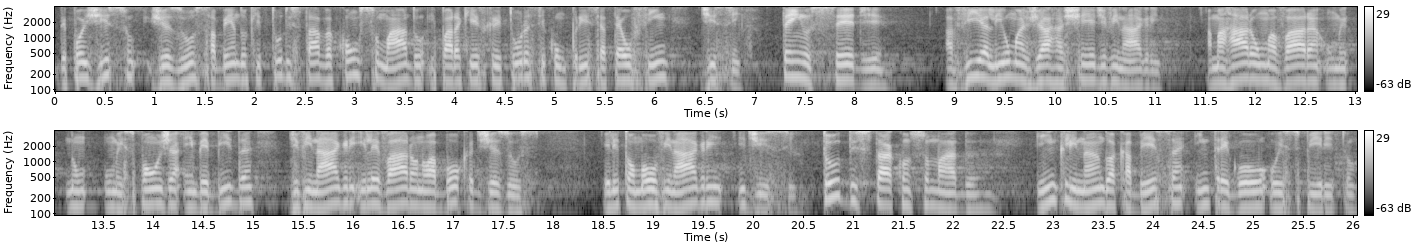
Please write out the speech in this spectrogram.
Depois disso, Jesus, sabendo que tudo estava consumado e para que a Escritura se cumprisse até o fim, disse: Tenho sede. Havia ali uma jarra cheia de vinagre. Amarraram uma vara, uma, uma esponja embebida de vinagre e levaram-no à boca de Jesus. Ele tomou o vinagre e disse: Tudo está consumado. E, inclinando a cabeça, entregou o Espírito.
